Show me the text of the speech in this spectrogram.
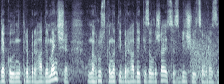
деколи на три бригади менше, нагрузка на ті бригади, які залишаються, збільшується в рази.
